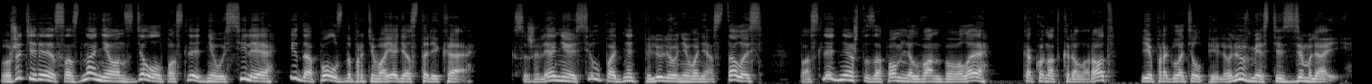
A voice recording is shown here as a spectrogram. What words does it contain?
Уже теряя сознание, он сделал последнее усилие и дополз до противоядия старика. К сожалению, сил поднять пилюли у него не осталось. Последнее, что запомнил Ван Буэлэ, как он открыл рот, и проглотил пилюлю вместе с землей.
